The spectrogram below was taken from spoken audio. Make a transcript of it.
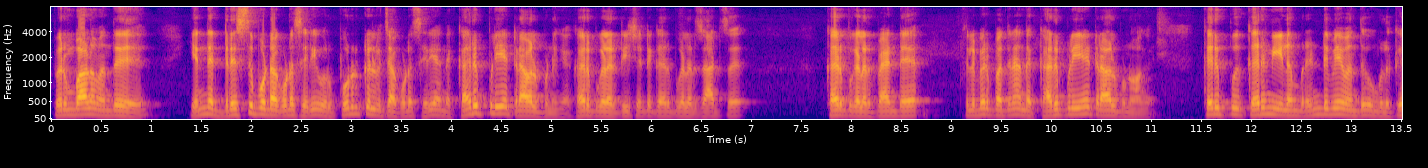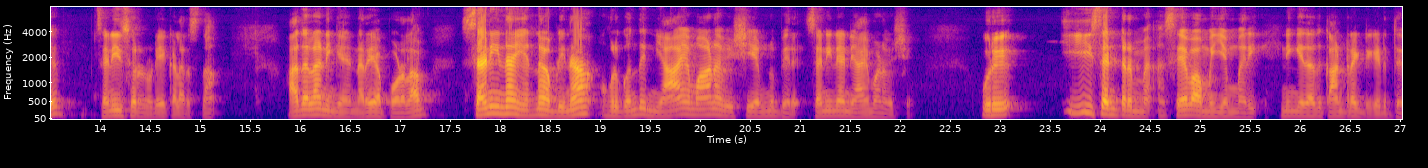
பெரும்பாலும் வந்து எந்த ட்ரெஸ்ஸு போட்டால் கூட சரி ஒரு பொருட்கள் வச்சா கூட சரி அந்த கருப்புலேயே ட்ராவல் பண்ணுங்கள் கருப்பு கலர் டிஷர்ட்டு கருப்பு கலர் ஷார்ட்ஸு கருப்பு கலர் பேண்ட்டு சில பேர் பார்த்தீங்கன்னா அந்த கருப்புலேயே ட்ராவல் பண்ணுவாங்க. கருப்பு கருநீளம் ரெண்டுமே வந்து உங்களுக்கு சனீஸ்வரனுடைய கலர்ஸ் தான். அதெல்லாம் நீங்கள் நிறையா போடலாம். சனினா என்ன அப்படின்னா உங்களுக்கு வந்து நியாயமான விஷயம்னு பேர். சனினா நியாயமான விஷயம். ஒரு இ சென்டர் சேவா மையம் மாதிரி நீங்கள் ஏதாவது கான்ட்ராக்டுக்கு எடுத்து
